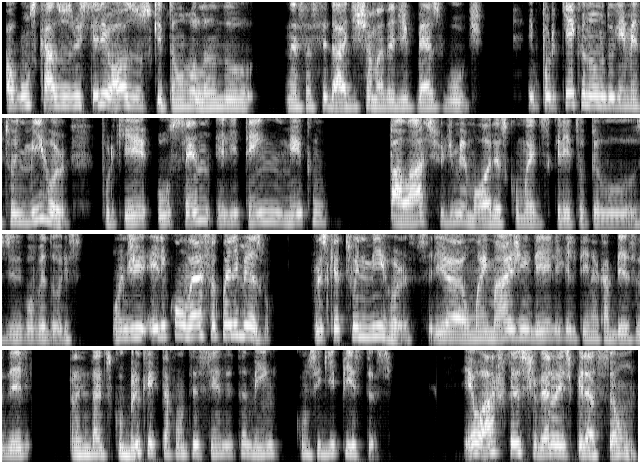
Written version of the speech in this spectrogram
alguns casos misteriosos que estão rolando nessa cidade chamada de Basswood. E por que, que o nome do game é Twin Mirror? Porque o Sam ele tem meio que um palácio de memórias, como é descrito pelos desenvolvedores, onde ele conversa com ele mesmo. Por isso que é Twin Mirror. Seria uma imagem dele que ele tem na cabeça dele para tentar descobrir o que está acontecendo e também conseguir pistas. Eu acho que eles tiveram inspiração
